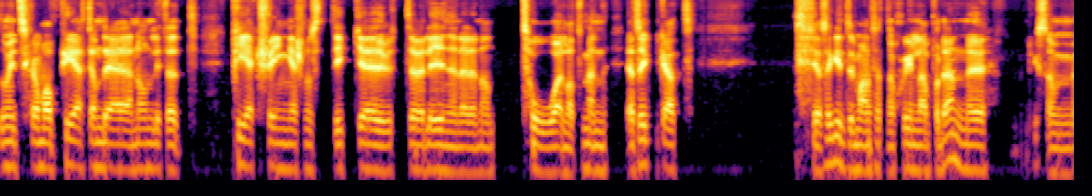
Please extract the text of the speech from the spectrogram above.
de inte ska vara petiga om det är någon litet pekfinger som sticker ut över linjen eller någon tå eller något. Men jag tycker att jag tycker inte man har sett någon skillnad på den eh, liksom,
